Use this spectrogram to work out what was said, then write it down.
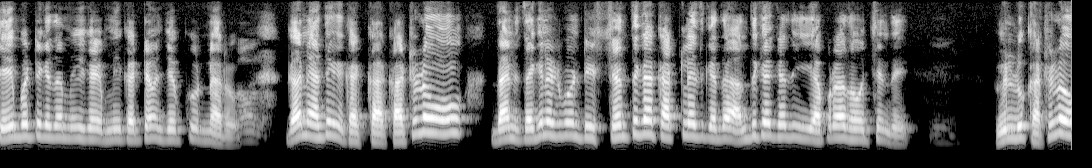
చేయబట్టి కదా మీ మీ కట్టామని చెప్పుకుంటున్నారు. కానీ అంతే కట్టడం దానికి తగినటువంటి స్ట్రెంత్గా కట్టలేదు కదా అందుకే కదా ఈ అపరాధం వచ్చింది. వీళ్ళు కట్టడం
